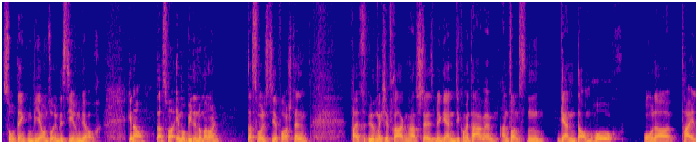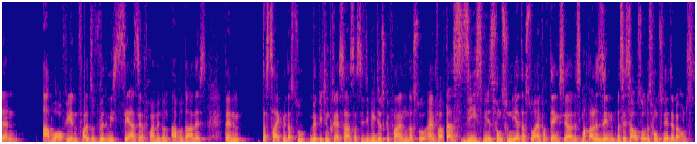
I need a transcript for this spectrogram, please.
So denken wir und so investieren wir auch. Genau, das war Immobilie Nummer 9. Das wollte ich dir vorstellen. Falls du irgendwelche Fragen hast, stell sie mir gerne in die Kommentare. Ansonsten gerne einen Daumen hoch oder teilen. Abo auf jeden Fall. Also würde mich sehr, sehr freuen, wenn du ein Abo da lässt. Denn das zeigt mir, dass du wirklich Interesse hast, dass dir die Videos gefallen und dass du einfach das siehst, wie das funktioniert, dass du einfach denkst, ja, das macht alles Sinn. Das ist ja auch so, das funktioniert ja bei uns.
